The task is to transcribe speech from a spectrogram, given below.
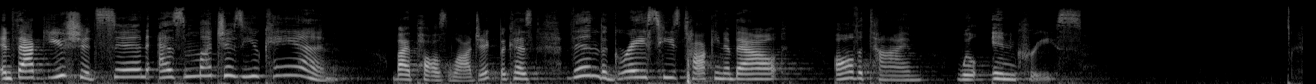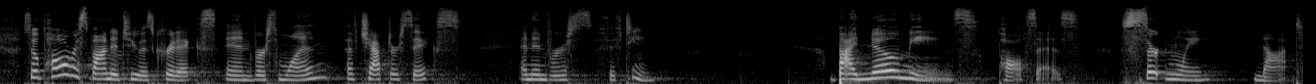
In fact, you should sin as much as you can by Paul's logic, because then the grace he's talking about all the time will increase. So Paul responded to his critics in verse 1 of chapter 6 and in verse 15. By no means, Paul says, certainly not.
